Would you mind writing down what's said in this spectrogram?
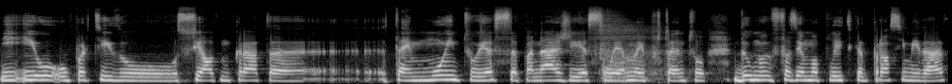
E, e o, o, Partido Social Democrata eh, tem muito esse apanagem e esse lema, e, portanto, de uma, fazer uma política de proximidade,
